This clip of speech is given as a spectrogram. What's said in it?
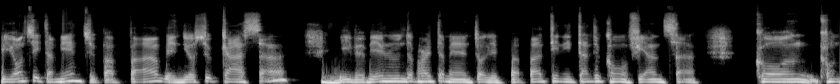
Beyoncé también, su papá vendió su casa uh -huh. y vivía en un departamento. El papá tiene tanta confianza con, con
